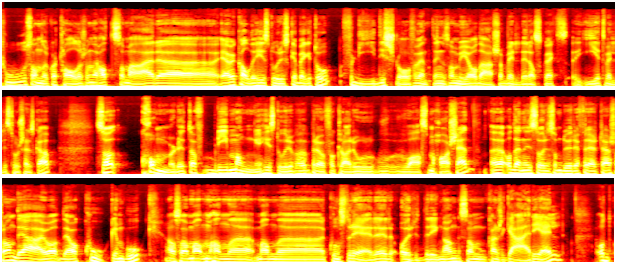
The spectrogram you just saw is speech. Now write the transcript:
to sånne kvartaler som de har hatt, som er eh, jeg vil kalle det historiske begge to, fordi de slår forventningene så mye, og det er så veldig rask vekst i et veldig stort selskap, så kommer det til å bli mange historier for å prøve å forklare hva som har skjedd. Eh, og denne historien som du refererte her, sånn, det er jo det å koke en bok. Altså Man, man, eh, man eh, konstruerer ordreinngang som kanskje ikke er reell. Og,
